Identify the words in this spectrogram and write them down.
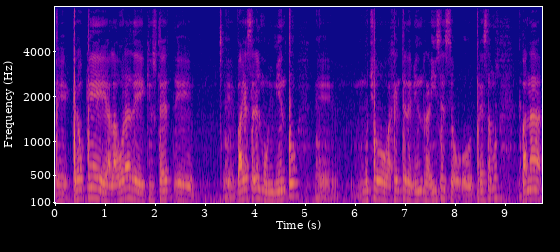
eh, creo que a la hora de que usted eh, eh, vaya a hacer el movimiento, mucho agente de bienes raíces o, préstamos van a,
